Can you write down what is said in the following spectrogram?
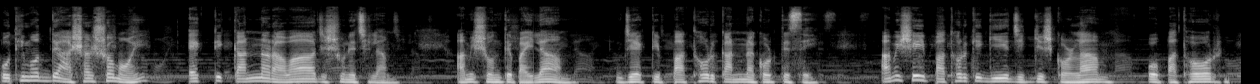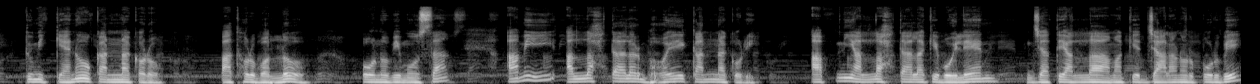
পথিমধ্যে আসার সময় একটি কান্নার আওয়াজ শুনেছিলাম। আমি শুনতে পাইলাম যে একটি পাথর কান্না করতেছে। আমি সেই পাথরকে গিয়ে জিজ্ঞেস করলাম, ও পাথর, তুমি কেন কান্না করো? পাথর বলল, ও নবী মূসা, আমি আল্লাহ তাআলার ভয়ে কান্না করি। আপনি আল্লাহ তাআলাকে বইলেন যাতে আল্লাহ আমাকে জ্বালানোর পূর্বে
